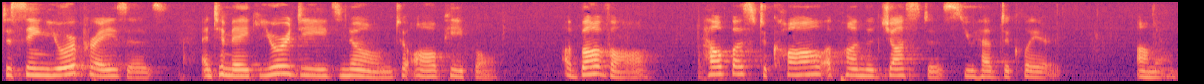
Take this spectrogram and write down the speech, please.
to sing your praises, and to make your deeds known to all people. Above all, help us to call upon the justice you have declared. Amen.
